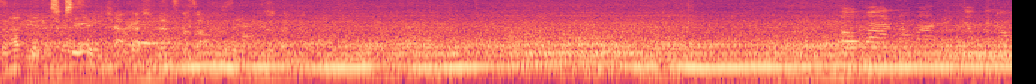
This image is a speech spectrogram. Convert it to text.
Wer hat denn das gesehen? Oh Mann, oh Mann, ich glaube noch.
